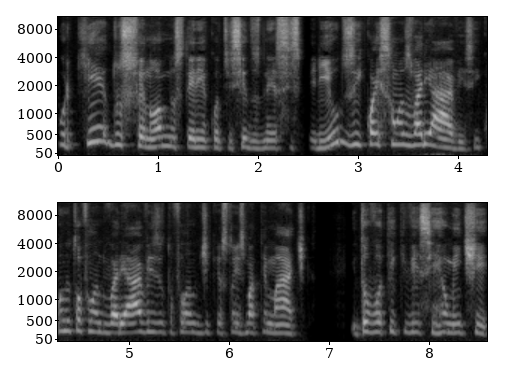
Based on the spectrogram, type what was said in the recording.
por que dos fenômenos terem acontecido nesses períodos e quais são as variáveis. E quando eu estou falando de variáveis, eu estou falando de questões matemáticas. Então, vou ter que ver se realmente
